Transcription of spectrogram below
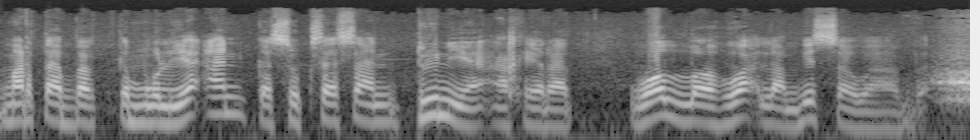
martabat kemuliaan, kesuksesan dunia akhirat. Wallahu a'lam bisawab.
